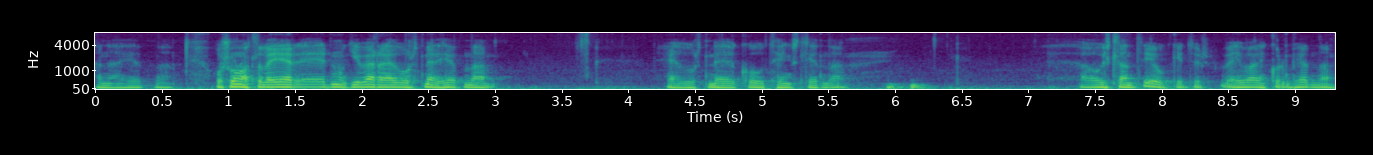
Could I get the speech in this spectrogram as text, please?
þannig að hérna og svo náttúrulega er, er nú ekki verra eða þú ert með hérna eða þú ert með góð tengsl hérna á Íslandi og getur veifað einhverjum hérna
